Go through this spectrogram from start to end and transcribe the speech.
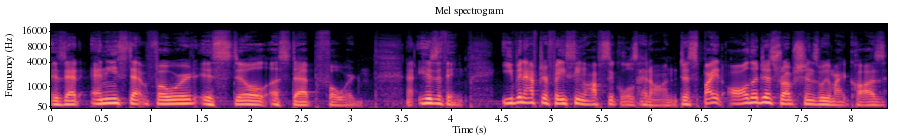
is that any step forward is still a step forward. Now, here's the thing even after facing obstacles head on, despite all the disruptions we might cause,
